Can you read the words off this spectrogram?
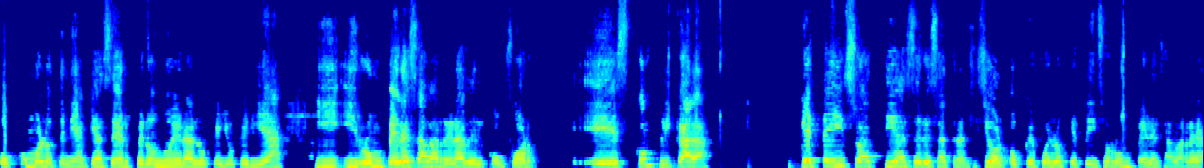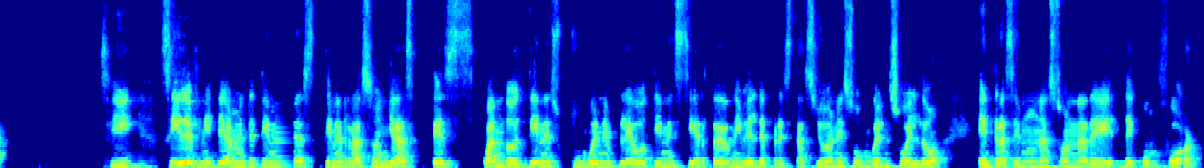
o cómo lo tenía que hacer, pero no era lo que yo quería. Y, romper esa barrera del confort es complicada. ¿Qué te hizo a ti hacer esa transición o qué fue lo que te hizo romper esa barrera? Sí, sí, definitivamente tienes, tienes razón, ya es cuando tienes un buen empleo, tienes cierto nivel de prestaciones o un buen sueldo, entras en una zona de, de confort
